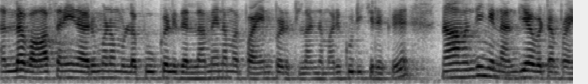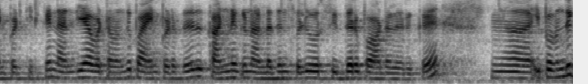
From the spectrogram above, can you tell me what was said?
நல்ல வாசனை நறுமணம் உள்ள பூக்கள் இதெல்லாமே நம்ம பயன்படுத்தலாம் இந்த மாதிரி குடிக்கிறதுக்கு. நான் வந்து இங்கே நந்தியாவட்டம் பயன்படுத்தியிருக்கேன். நந்தியாவட்டம் வந்து பயன்படுத்துறது கண்ணுக்கு நல்லதுன்னு சொல்லி ஒரு சித்தர் பாடல் இருக்குது இப்போ வந்து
